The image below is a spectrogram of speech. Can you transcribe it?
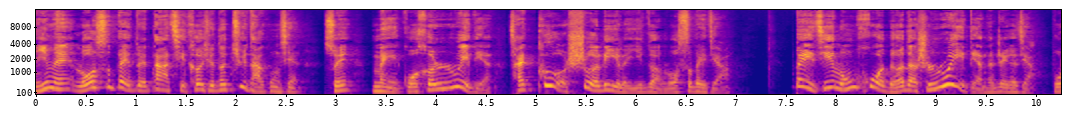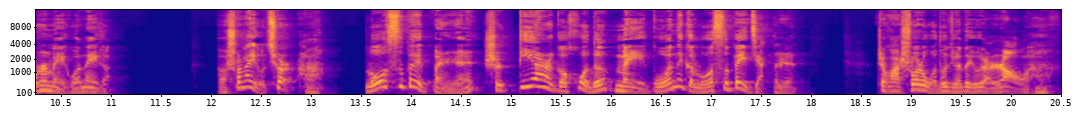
因为罗斯贝对大气科学的巨大贡献，所以美国和瑞典才各设立了一个罗斯贝奖。贝吉龙获得的是瑞典的这个奖，不是美国那个。呃说来有趣儿哈，罗斯贝本人是第二个获得美国那个罗斯贝奖的人。这话说着我都觉得有点绕啊，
